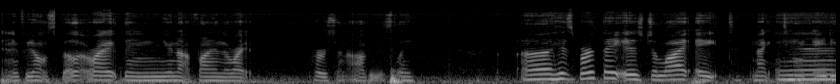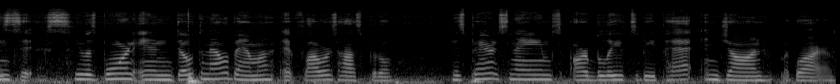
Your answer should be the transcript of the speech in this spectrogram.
And if you don't spell it right, then you're not finding the right person, obviously. Uh, his birthday is July 8th, 1986. And he was born in Dothan, Alabama at Flowers Hospital. His parents' names are believed to be Pat and John McGuire.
